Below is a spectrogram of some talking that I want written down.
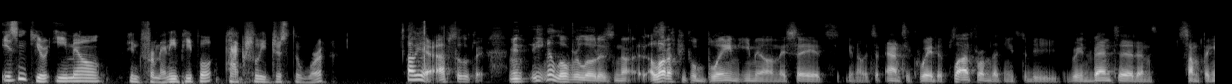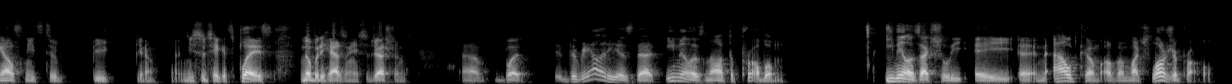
isn't your email, and for many people, actually just the work? Oh yeah, absolutely. I mean, email overload is not. A lot of people blame email and they say it's you know it's an antiquated platform that needs to be reinvented and something else needs to be you know needs to take its place. Nobody has any suggestions, uh, but the reality is that email is not the problem. Email is actually a an outcome of a much larger problem,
